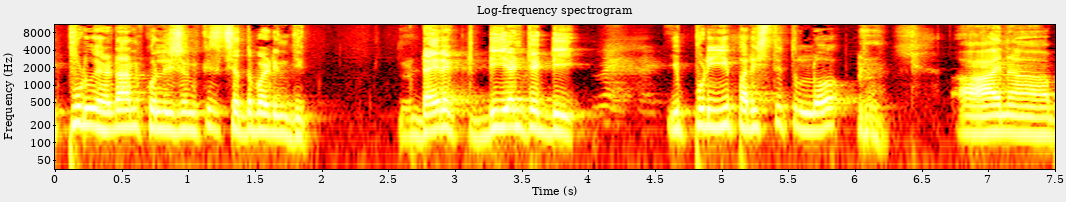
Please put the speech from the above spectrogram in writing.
ఇప్పుడు హెడ్ ఆన్ కొలిజన్కి సిద్ధపడింది. డైరెక్ట్ డి అంటే డి. ఇప్పుడు ఈ పరిస్థితుల్లో ఆయన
